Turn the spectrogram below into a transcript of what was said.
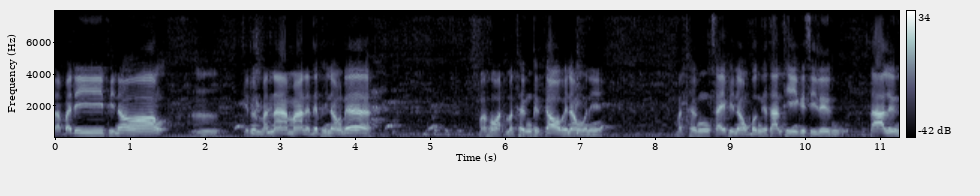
สบายดีพี่น้อง อืมกินวันบันหน้ามาเลยเด้อพี่น้องเด้อ มาหอดมาถึงคือเก่าพี่น้องวันนี้ มาถึงไซพี่น้องเบิ่งสถานที่คือสีลึงตาลึง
